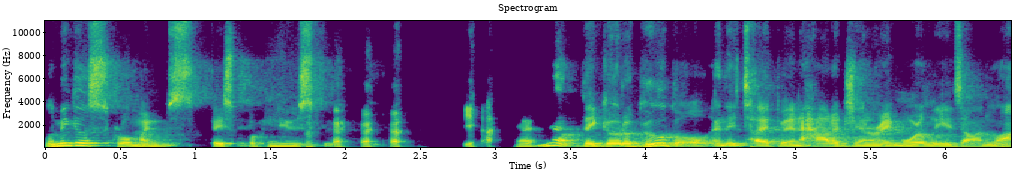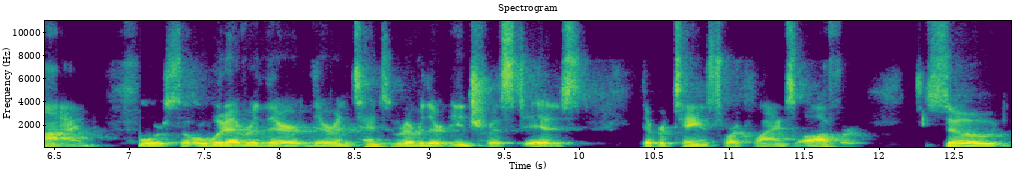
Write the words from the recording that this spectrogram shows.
Let me go scroll my Facebook news Yeah. Uh, no, they go to Google and they type in how to generate more leads online or so or whatever their their intent is, whatever their interest is that pertains to our client's offer. So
